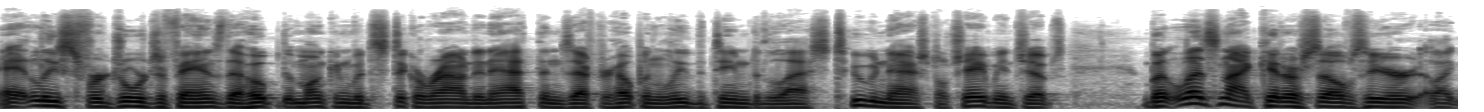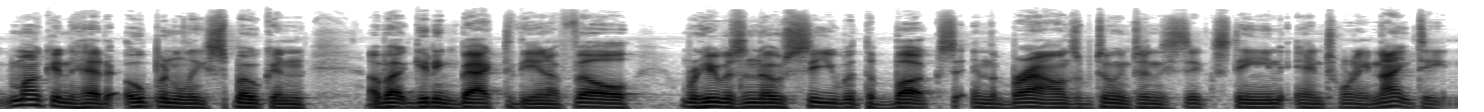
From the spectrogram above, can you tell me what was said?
at least for Georgia fans that hoped that Monken would stick around in Athens after helping lead the team to the last two national championships. But let's not kid ourselves here. Like Monken had openly spoken about getting back to the NFL, where he was an OC with the Bucs and the Browns between 2016 and 2019.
